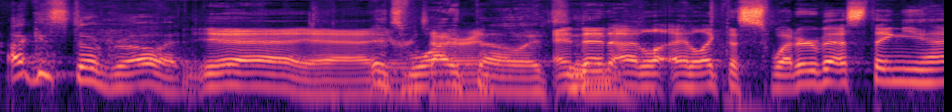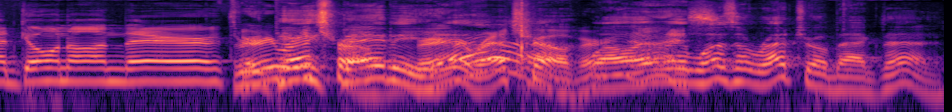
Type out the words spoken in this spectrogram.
I can still grow it. Yeah, yeah. It's white, though. It's and then I, li- I like the sweater vest thing you had going on there. Very Three-piece retro. baby. Very yeah. retro. Very well, it- nice. it wasn't retro back then.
